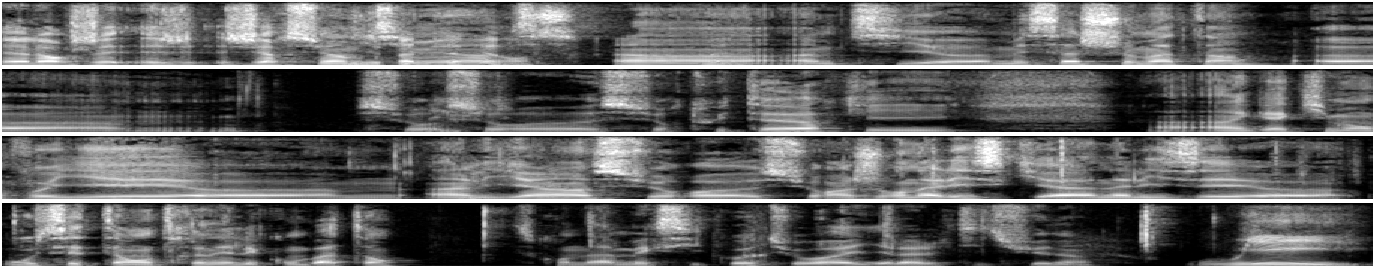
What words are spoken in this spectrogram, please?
Et alors, j'ai reçu un petit, un, petit, euh, message ce matin euh, sur, sur, euh, sur Twitter qui. Un gars qui m'a envoyé un lien sur, sur un journaliste qui a analysé où s'étaient entraînés les combattants. Parce qu'on est à Mexico, tu vois, il y a l'altitude. Oui,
